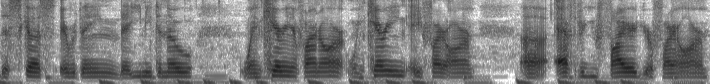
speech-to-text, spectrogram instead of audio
discuss everything that you need to know when carrying firearm when carrying a firearm uh, after you fired your firearm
